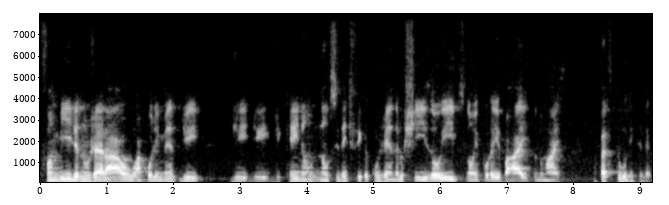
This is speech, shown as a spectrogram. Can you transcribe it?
família no geral, acolhimento de, de, de, de, quem não, não se identifica com gênero X ou Y e por aí vai e tudo mais. afeta tudo, entendeu?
